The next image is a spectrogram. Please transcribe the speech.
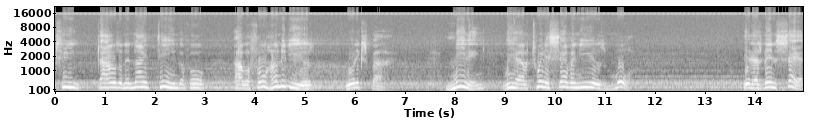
2019 before our 400 years would expire, meaning we have 27 years more. It has been said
